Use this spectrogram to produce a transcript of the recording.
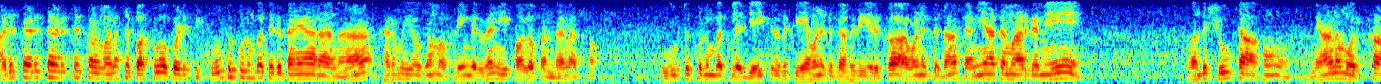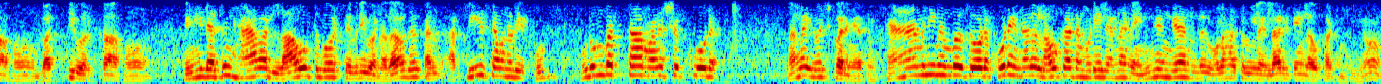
அடுத்தடுத்து அடுத்த மனசை பக்குவப்படுத்தி கூட்டு குடும்பத்துக்கு தயாரானா கர்மயோகம் அப்படிங்கறத நீ ஃபாலோ பண்றன்னு அர்த்தம். கூட்டு குடும்பத்துல ஜெயிக்கிறதுக்கு எவனுக்கு தகுதி இருக்கோ அவனுக்கு தான் சன்னியாச மார்க்கமே. வந்து ஷூட் ஆகும் ஞானம் ஒர்க் ஆகும் பக்தி ஒர்க் ஆகும். He doesn't have a love towards every one அதாவது அட்லீஸ்ட் அவனுடைய குடும்பத்தா மனுஷ கூட நல்லா யோசிச்சு பாருங்க. ஃபேமிலி மெம்பர்ஸோட கூட என்னால லவ் காட்ட முடியலன்னா இவன் எங்கெங்க இந்த உலகத்துல உள்ள எல்லாருக்கிட்டையும் லவ் காட்ட முடியும்?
